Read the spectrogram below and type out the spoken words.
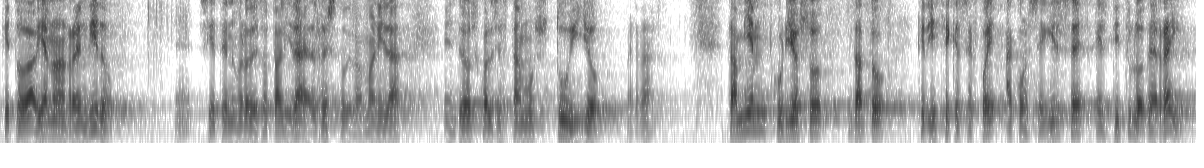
que todavía no han rendido, siete números de totalidad, el resto de la humanidad, entre los cuales estamos tú y yo, ¿verdad? También curioso dato que dice que se fue a conseguirse el título de rey,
